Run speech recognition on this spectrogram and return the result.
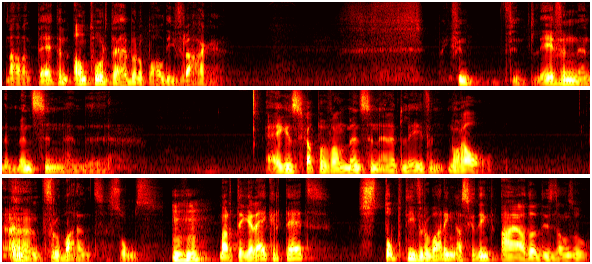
na een tijd een antwoord te hebben op al die vragen. Ik vind, vind het leven en de mensen en de eigenschappen van mensen en het leven nogal verwarrend soms. Maar tegelijkertijd stopt die verwarring als je denkt, ah ja, dat is dan zo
